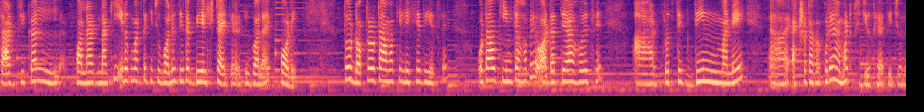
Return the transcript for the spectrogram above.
সার্জিক্যাল কলার নাকি এরকম একটা কিছু বলে যেটা বেল্ট টাইপের আর কি গলায় পড়ে। তো ডক্টর ওটা আমাকে লিখে দিয়েছে, ওটাও কিনতে হবে অর্ডার দেওয়া হয়েছে। আর প্রত্যেক দিন মানে একশো টাকা করে আমার ফিজিওথেরাপির জন্য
